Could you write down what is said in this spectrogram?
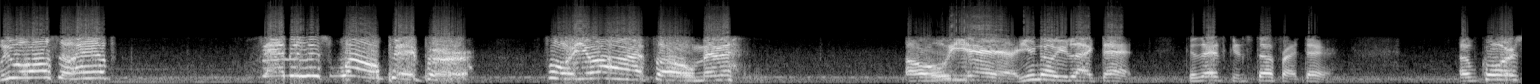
We will also have fabulous wallpaper for your iPhone, baby. Oh yeah, you know you like that, cause that's good stuff right there. Of course,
